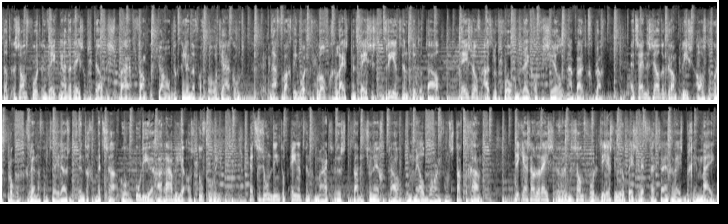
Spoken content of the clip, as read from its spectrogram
dat Zandvoort een week na de race op de Belgische Spa-Francorchamps op de kalender van volgend jaar komt. Naar verwachting wordt de voorlopige lijst met races 23 in totaal... deze of uiterlijk volgende week officieel naar buiten gebracht. Het zijn dezelfde Grand Prix als de oorspronkelijke kalender van 2020... met Saoedi-Arabië als toevoeging. Het seizoen dient op 21 maart dus traditioneel getrouw in Melbourne van start te gaan. Dit jaar zou de race in Zandvoort de eerste Europese wedstrijd zijn geweest begin mei.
